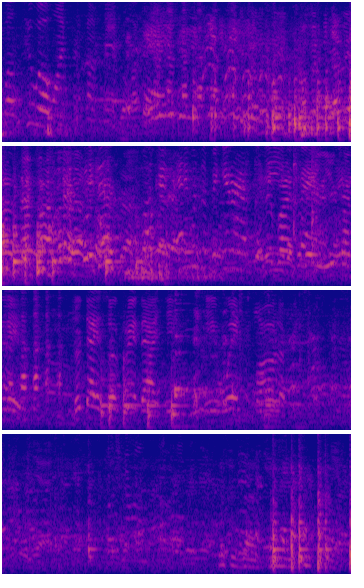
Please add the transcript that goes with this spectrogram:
Well, 201 for some people, okay? Is it? Okay, anyone's a beginner has to lead, okay? you can lead. Luther is so great that he, he waits for all of it. This is uh, Julian 2000.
